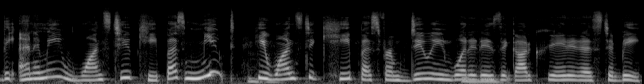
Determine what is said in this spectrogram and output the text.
the enemy wants to keep us mute. He Mm-hmm. wants to keep us from doing what it is that God created us to be.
